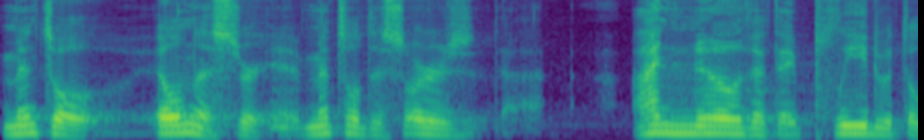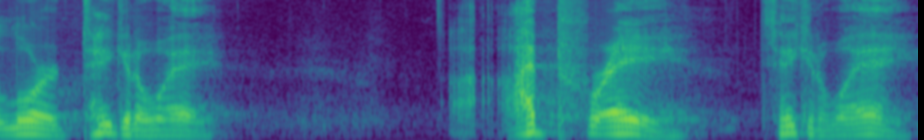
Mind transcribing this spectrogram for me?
mental illness or eh, mental disorders, I know that they plead with the Lord, take it away. I pray, take it away.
